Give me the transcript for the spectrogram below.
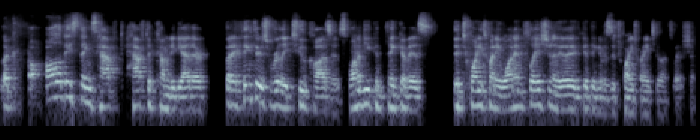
Look, all of these things have have to come together. But I think there's really two causes. One of you can think of as the 2021 inflation, and the other you can think of as the 2022 inflation.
